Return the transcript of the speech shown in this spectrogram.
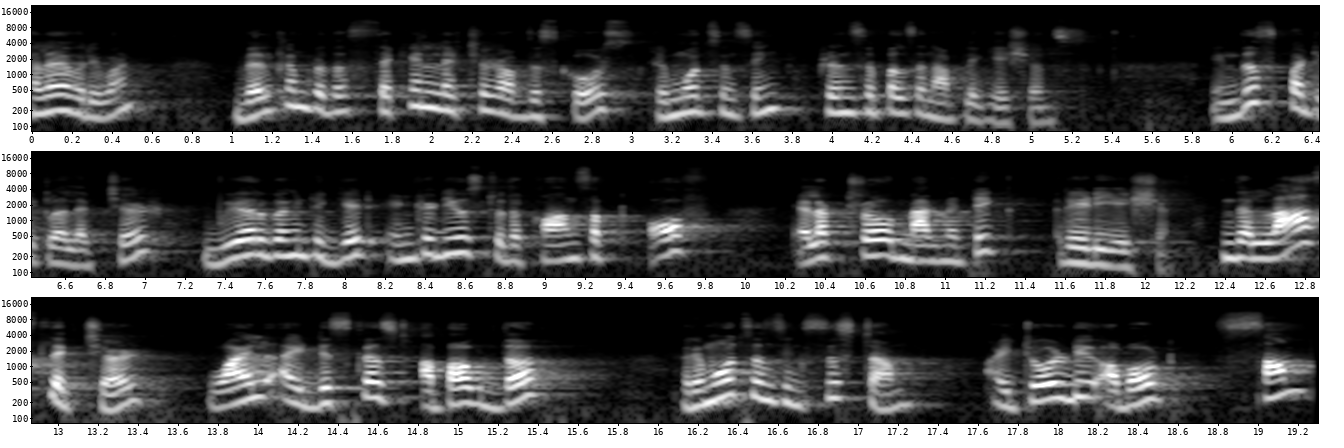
Hello everyone, welcome to the second lecture of this course Remote Sensing Principles and Applications. In this particular lecture, we are going to get introduced to the concept of electromagnetic radiation. In the last lecture, while I discussed about the remote sensing system, I told you about some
